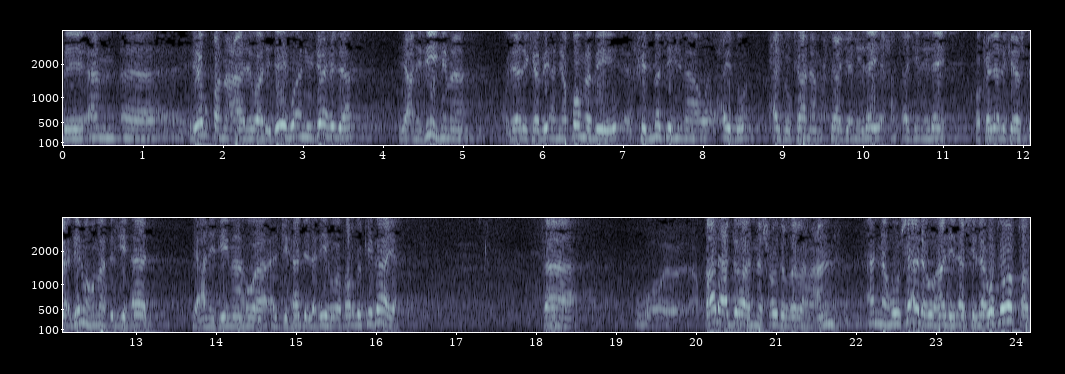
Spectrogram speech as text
بأن آه، يبقى مع والديه وأن يجاهد يعني فيهما وذلك بأن يقوم بخدمتهما حيث حيث كان محتاجا إليه محتاجا إليه وكذلك يستأذنهما في الجهاد يعني فيما هو الجهاد الذي هو فرض كفاية. فقال عبد الله بن مسعود رضي الله عنه أنه سأله هذه الأسئلة وتوقف.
